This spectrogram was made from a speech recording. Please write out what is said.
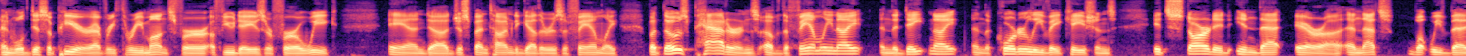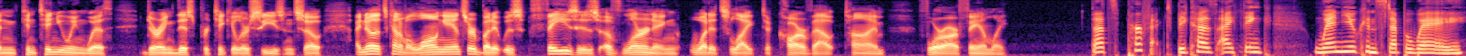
and we'll disappear every three months for a few days or for a week and uh, just spend time together as a family. But those patterns of the family night and the date night and the quarterly vacations, it started in that era. And that's what we've been continuing with during this particular season. So I know that's kind of a long answer, but it was phases of learning what it's like to carve out time for our family. That's perfect because I think when you can step away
